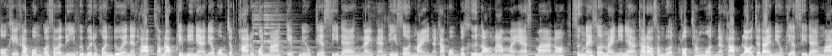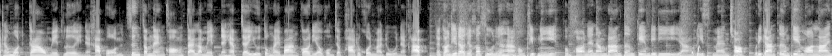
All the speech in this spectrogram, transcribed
โอเคครับผมก็สวัสดีเพื่อนๆทุกคนด้วยนะครับสำหรับคลิปนี้เนี่ยเดี๋ยวผมจะพาทุกคนมาเก็บนิวเคลียสสีแดงในแผนที่โซนใหม่นะครับผมก็คือหนองน้ำไมแอสมาเนาะซึ่งในโซนใหม่นี้เนี่ยถ้าเราสำรวจครบทั้งหมดนะครับเราจะได้นิวเคลียสสีแดงมาทั้งหมด 9 เม็ดเลยนะครับผมซึ่งตำแหน่งของแต่ละเม็ดนะครับจะอยู่ตรงไหนบ้างก็เดี๋ยวผมจะพาทุกคนมาดูนะครับแต่ก่อนที่เราจะเข้าสู่เนื้อหาของคลิปนี้ ผมขอแนะนำร้านเติมเกมดีๆ อย่าง r i s m a n Shop บริการเติมเกมออนไลน์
